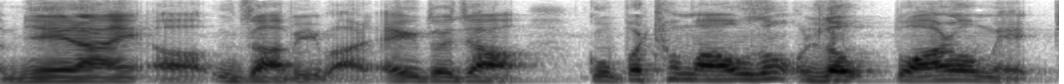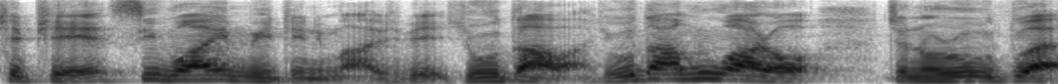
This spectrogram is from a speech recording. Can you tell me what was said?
အမြဲတမ်းဦးစားပေးပါတယ်အဲ့ဒီအတွက်ကြောင့်ကိုပထမဆုံးအလုပ်သွားတော့မယ်ဖြစ်ဖြစ်စီးပွားရေးမီတင်တွေမှာဖြစ်ဖြစ်ယူသားပါယူသားမှုကတော့ကျွန်တော်တို့အတွက်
